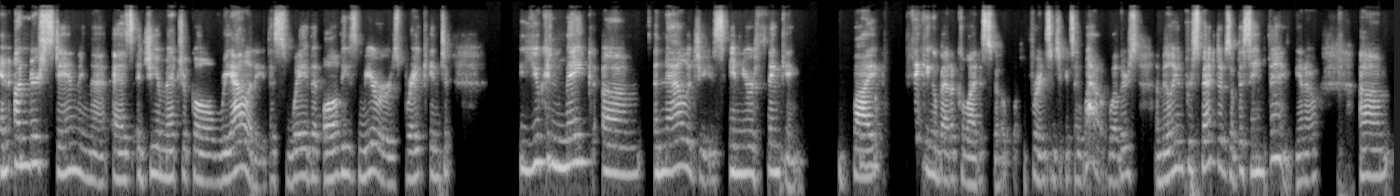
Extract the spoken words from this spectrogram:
And understanding that as a geometrical reality, this way that all these mirrors break into you can make um, analogies in your thinking by mm-hmm. Thinking about a kaleidoscope. For instance, you could say, wow, well, there's a million perspectives of the same thing, you know? Um,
